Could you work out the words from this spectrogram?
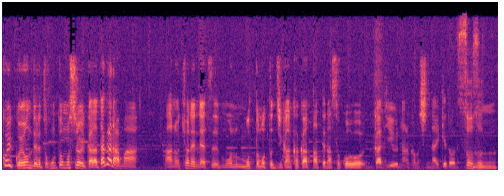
個一個読んでると本当面白いから、だからまあ、あの去年のやつももっともっと時間かかったっていうのはそこが理由なのかもしれないけど、そうそう。ん。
